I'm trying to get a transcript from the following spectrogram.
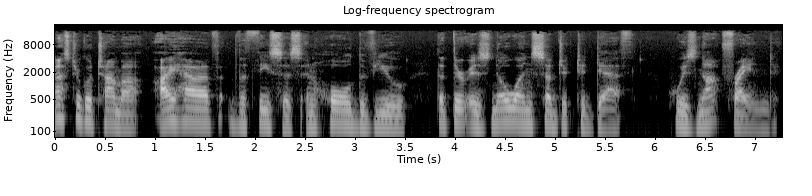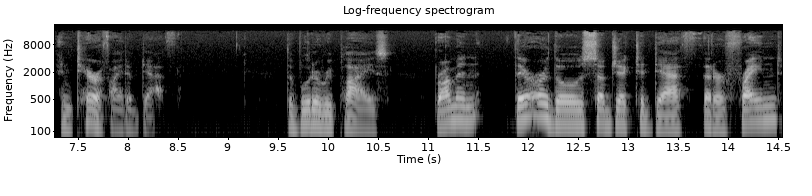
Master Gotama, I have the thesis and hold the view that there is no one subject to death who is not frightened and terrified of death. The Buddha replies, Brahman, there are those subject to death that are frightened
